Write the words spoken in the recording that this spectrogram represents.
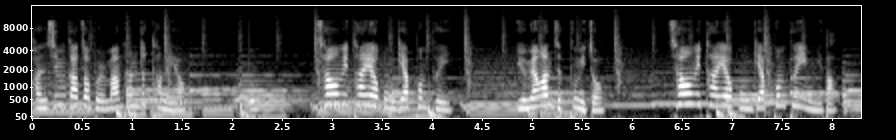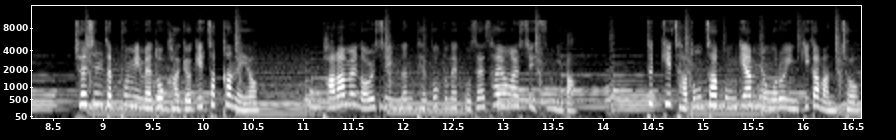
관심 가져볼 만 한 듯하네요. 5. 샤오미 타이어 공기압 펌프이 유명한 제품이죠. 샤오미 타이어 공기압 펌프입니다. 최신 제품임에도 가격이 착하네요. 바람을 넣을 수 있는 대부분의 곳에 사용할 수 있습니다. 특히 자동차 공기압용으로 인기가 많죠.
